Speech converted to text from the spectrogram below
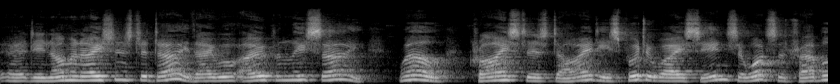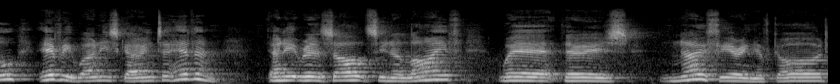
uh, denominations today. They will openly say, Well, Christ has died, he's put away sin, so what's the trouble? Everyone is going to heaven. And it results in a life where there is no fearing of God,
